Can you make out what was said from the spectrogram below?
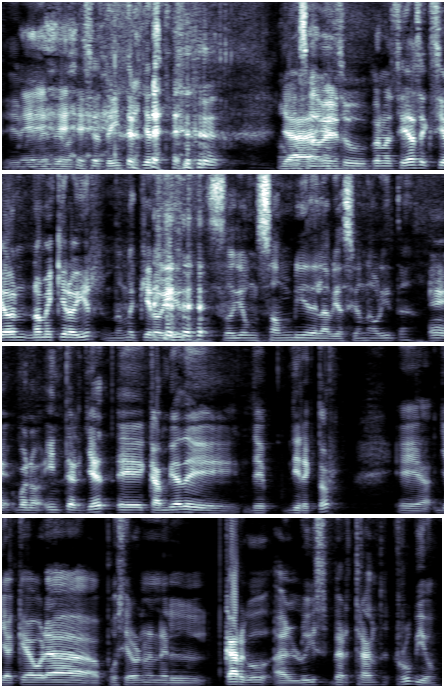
eh, noticias de Interjet, ya en su conocida sección No me quiero ir. No me quiero ir. Soy un zombie de la aviación ahorita. Eh, bueno, Interjet eh, cambia de, director. Eh, ya que ahora pusieron en el cargo a Luis Bertrand Rubio.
